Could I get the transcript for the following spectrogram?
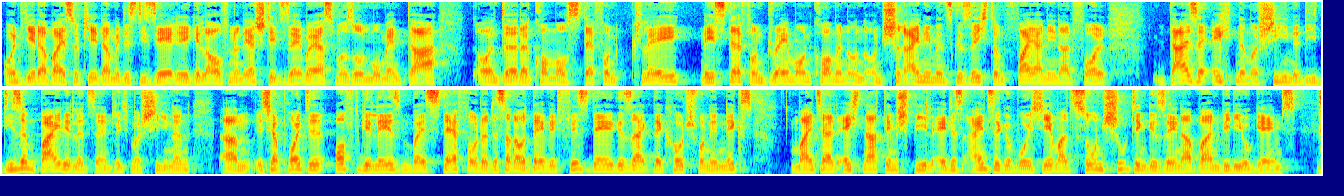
Und jeder weiß, okay, damit ist die Serie gelaufen und er steht selber erstmal so einen Moment da und äh, dann kommen auch Steph und Clay, nee, Steph und Draymond kommen und, und schreien ihm ins Gesicht und feiern ihn halt voll. da ist er echt eine Maschine. Die, die sind beide letztendlich Maschinen. Ähm, ich habe heute oft gelesen bei Steph, oder das hat auch David Fisdale gesagt, der Coach von den Knicks, meinte halt echt nach dem Spiel, ey, das Einzige, wo ich jemals so ein Shooting gesehen habe, war in Videogames.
